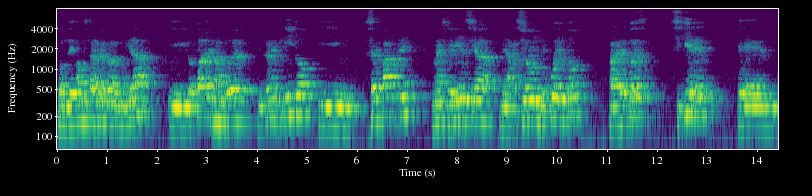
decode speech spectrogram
donde vamos a estar abiertos a la comunidad y los padres van a poder entrar en infinito y ser parte de una experiencia de narración, de cuento, para después, si quieren, eh,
